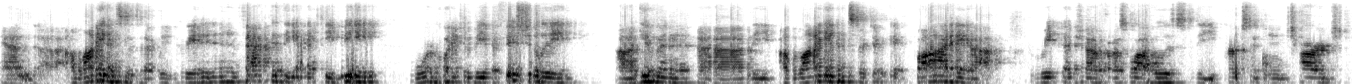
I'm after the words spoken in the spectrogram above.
and uh, alliances that we've created. And in fact, at the ITB, we're going to be officially uh, given uh, the alliance certificate by uh, Rika Jean-Francois, who is the person in charge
